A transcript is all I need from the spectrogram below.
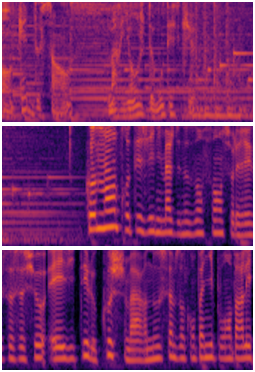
En quête de sens, Marie-Ange de Montesquieu. Comment protéger l'image de nos enfants sur les réseaux sociaux et éviter le cauchemar? Nous sommes en compagnie pour en parler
